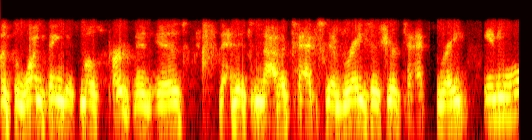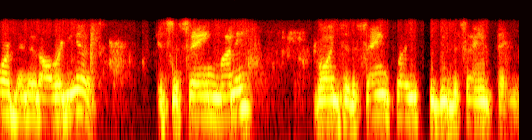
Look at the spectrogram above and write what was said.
But the one thing that's most pertinent is that it's not a tax that raises your tax rate any more than it already is. It's the same money going to the same place to do the same things.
